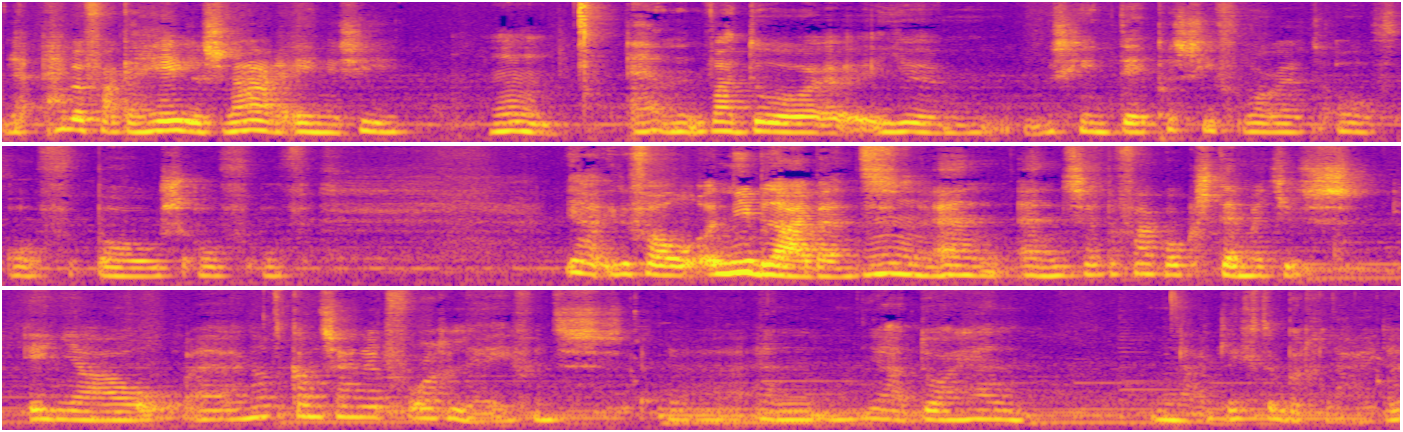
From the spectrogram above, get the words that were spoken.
ja, hebben vaak een hele zware energie. Hmm. En waardoor je misschien depressief wordt of, of boos of, of ja, in ieder geval niet blij bent. Mm. En, en ze hebben vaak ook stemmetjes in jou. eh, En dat kan zijn uit vorige levens. Eh, en ja, door hen het licht te begeleiden,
